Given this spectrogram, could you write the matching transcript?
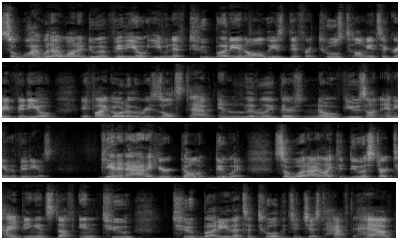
So why would I want to do a video even if TubeBuddy and all these different tools tell me it's a great video if I go to the results tab and literally there's no views on any of the videos? Get it out of here. Don't do it. So what I like to do is start typing in stuff into TubeBuddy. That's a tool that you just have to have.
